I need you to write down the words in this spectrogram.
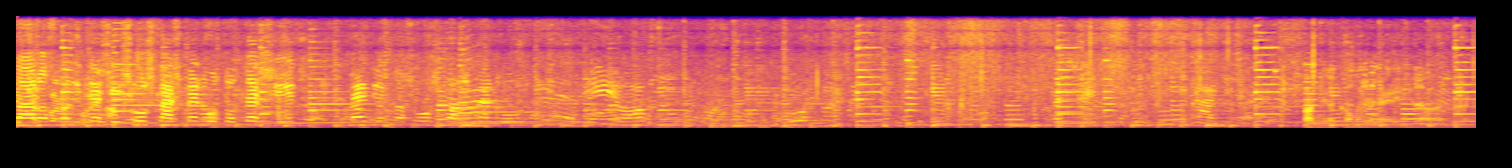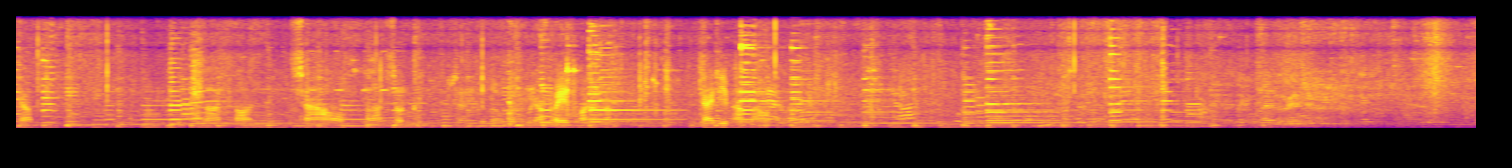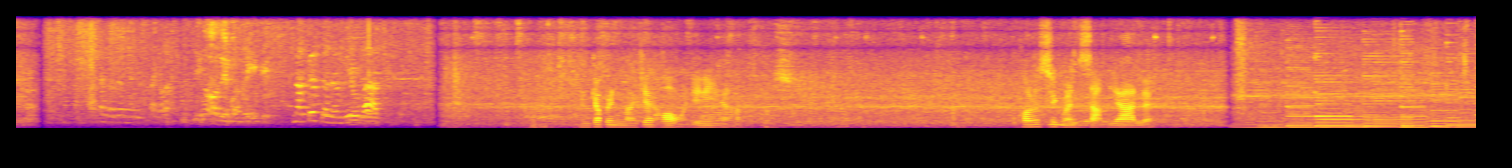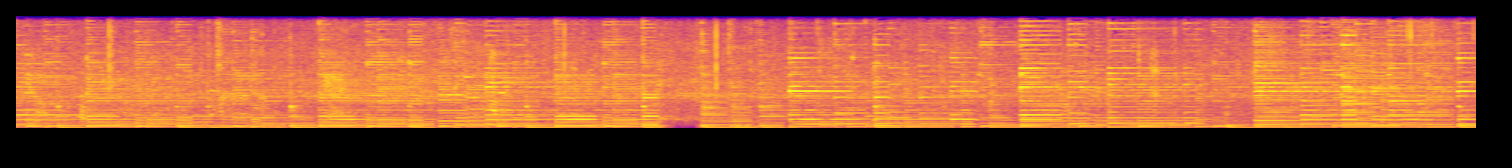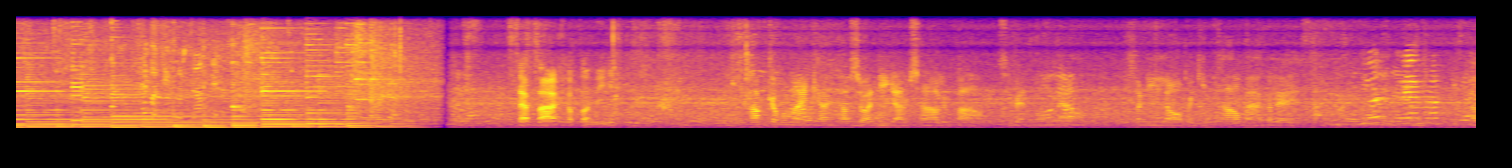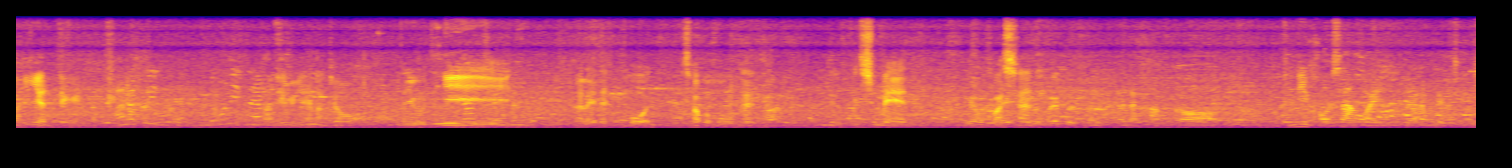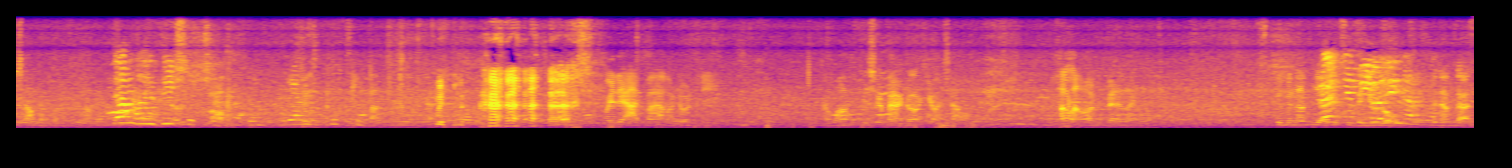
választani, tessék, sóskás penótot, tessék. Megjött a sóskás penó. Jó. ตอนนี้เราก็มาอยู่ในเอ่อเหมือนกับตลาดตอนเช้าตลาดสดบูดาเปสต์ก่อนนะครับใกล้ที่พักเรา ก็เป็นมาร์เก็ตฮอลล์ของที่นี่นะครับความรู้สึกเหมือนสามย่านเลย ครับกลับมาอีกครั้งครับสวัสดียามเช้าหรือเปล่าสิบเอ็ดโมงแล้ววันนี้เราไปกินข้าวมาก็เลยสายเราที่เย็นตื่นตอนนี้อยู่ที่นบโจอยู่ที่อะไรนะโบสถ์ชาวประมงฮะหรือ fisherman กับ fashion นั่นแหละครับก็ที่นี่เขาสร้างไว้เพื่อรำลึกถึงชาวประมงครับได้เลยดิฉันจริงปะไม่ได้อ่านมาขอโทษที ว่าฟิชเชอร์แมนก็เกี่ยวกับชาวประมงข้างหลังเรานี่เป็นอะไรครับคือแม่น้ำที่ยาวที่สุดในยุโรปแม่น้ำดัน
